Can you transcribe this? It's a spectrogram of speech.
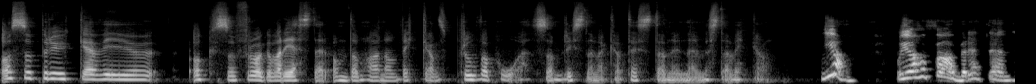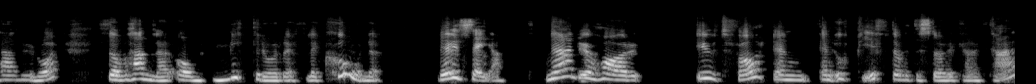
Och så brukar vi ju också fråga våra gäster om de har någon veckans prova på som lyssnarna kan testa nu närmsta veckan. Ja, och jag har förberett en här nu då som handlar om mikroreflektion. Det vill säga, när du har utfört en, en uppgift av lite större karaktär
